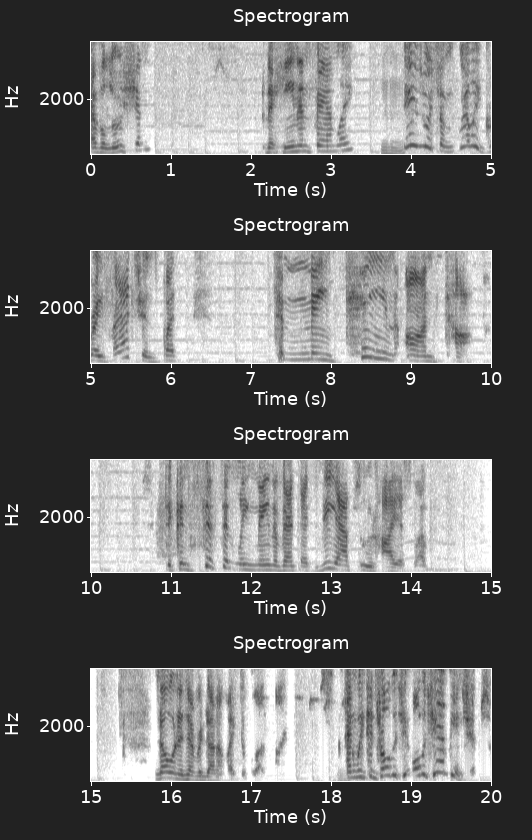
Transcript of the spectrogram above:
Evolution, the Heenan family. Mm-hmm. These were some really great factions, but to maintain on top, to consistently main event at the absolute highest level, no one has ever done it like the Bloodline. And we control the all the championships,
